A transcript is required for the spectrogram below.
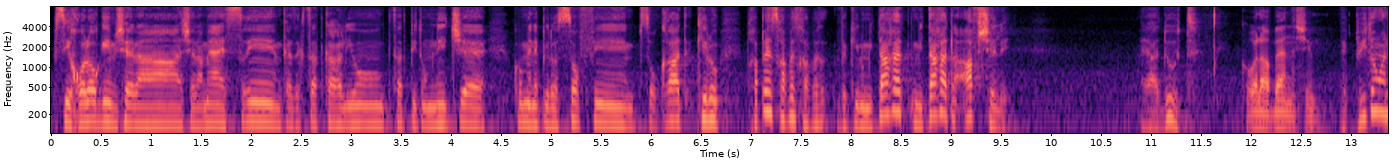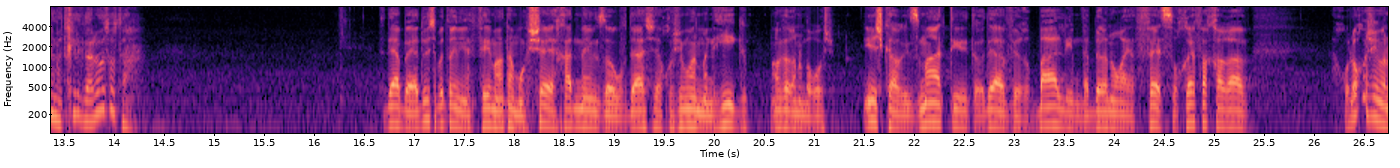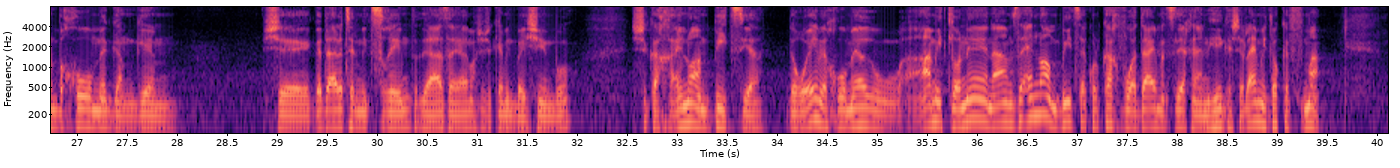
פסיכולוגים של, ה, של המאה ה-20, כזה קצת קרל יונג, קצת פתאום ניטשה, כל מיני פילוסופים, סוקרט, כאילו, מחפש, מחפש, מחפש, וכאילו מתחת, מתחת לאף שלי, היהדות, קורה להרבה אנשים. ופתאום אני מתחיל לגלות אותה. אתה יודע, ביהדות יש הרבה דברים יפים, אמרת משה, אחד מהם זו העובדה שחושבים על מנהיג, מה עובר לנו בראש? איש כריזמטי, אתה יודע, ורבלי, מדבר נורא יפה, סוחף אחריו. אנחנו לא חושבים על בחור מגמגם, שגדל אצל מצרים, אתה יודע, אז היה משהו שכן מתביישים בו, שככה אין לו אמביציה, ורואים איך הוא אומר, הוא, העם מתלונן, העם זה, אין לו אמביציה כל כך, והוא עדיין מצליח להנהיג, השאלה היא מתוקף מה.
